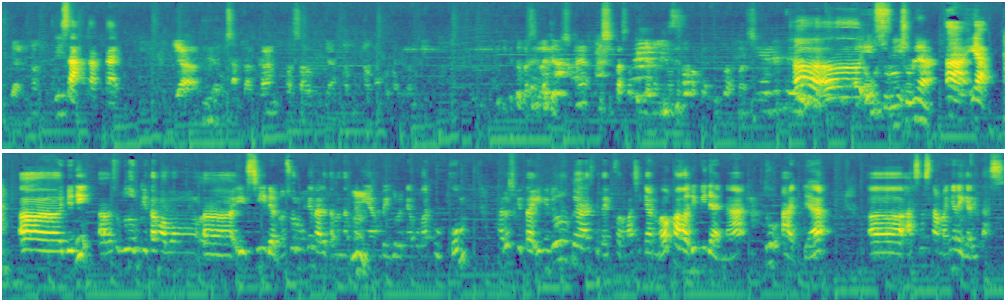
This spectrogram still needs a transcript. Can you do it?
36 Disangkakan. ya disangkakan pasal 36 undang pornografi. Jadi kita bahas aja sebenarnya isi pasal 36 undang pornografi itu apa sih? Uh, isi- Unsur-unsurnya. Ah ya. Eh, jadi eh, sebelum kita ngomong eh, isi dan unsur mungkin ada teman-teman Hmm. yang backgroundnya bukan hukum harus kita ini dulu guys kita informasikan bahwa kalau di pidana itu ada eh, asas namanya legalitas.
